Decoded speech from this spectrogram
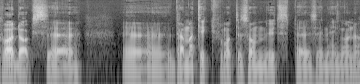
hverdagsdramatikk eh, eh på en måte som utspiller seg med en gang. da.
